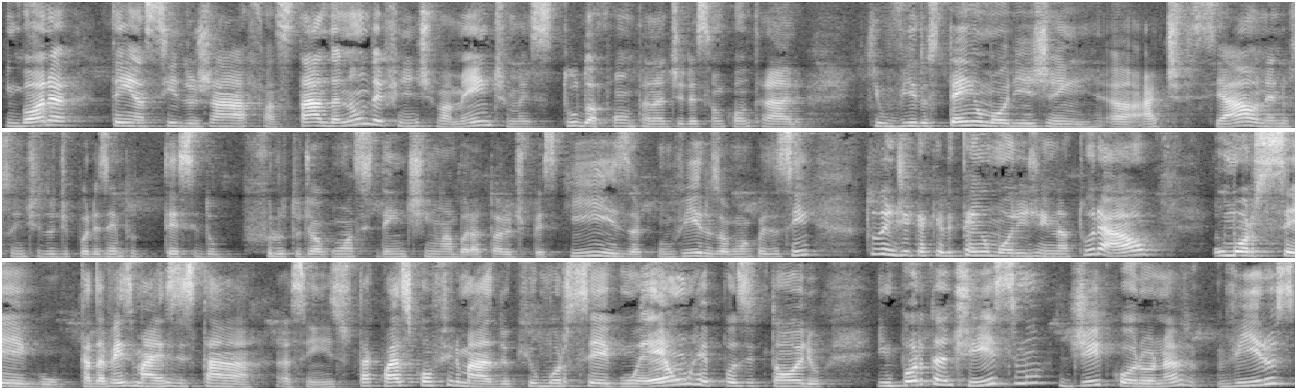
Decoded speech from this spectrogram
embora tenha sido já afastada, não definitivamente, mas tudo aponta na direção contrária, que o vírus tem uma origem uh, artificial, né, no sentido de, por exemplo, ter sido fruto de algum acidente em laboratório de pesquisa, com vírus, alguma coisa assim, tudo indica que ele tem uma origem natural. O morcego, cada vez mais está, assim, isso está quase confirmado que o morcego é um repositório importantíssimo de coronavírus,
